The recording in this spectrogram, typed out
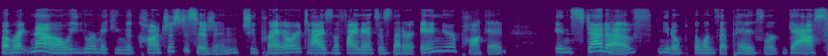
But right now, you are making a conscious decision to prioritize the finances that are in your pocket instead of, you know, the ones that pay for gas,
